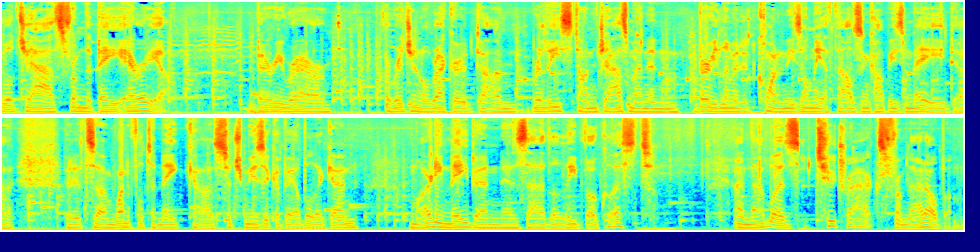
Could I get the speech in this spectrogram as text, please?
Spiritual jazz from the Bay Area. Very rare original record um, released on Jasmine in very limited quantities, only a thousand copies made. Uh, but it's um, wonderful to make uh, such music available again. Marty Mabin is uh, the lead vocalist, and that was two tracks from that album.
